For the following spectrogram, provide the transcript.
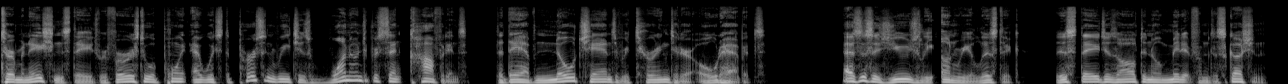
Termination stage refers to a point at which the person reaches 100% confidence that they have no chance of returning to their old habits. As this is usually unrealistic, this stage is often omitted from discussion.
